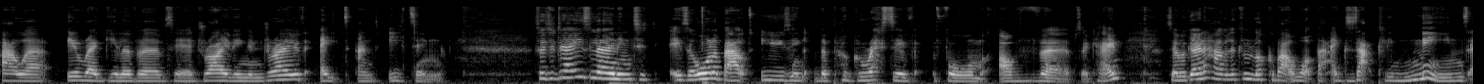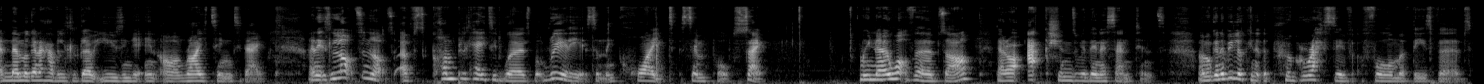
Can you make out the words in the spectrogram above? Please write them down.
our irregular verbs here driving and drove, ate and eating. So today's learning to, is all about using the progressive form of verbs, okay? So we're going to have a little look about what that exactly means and then we're going to have a little go at using it in our writing today. And it's lots and lots of complicated words, but really it's something quite simple. So we know what verbs are. There are actions within a sentence. And we're going to be looking at the progressive form of these verbs.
